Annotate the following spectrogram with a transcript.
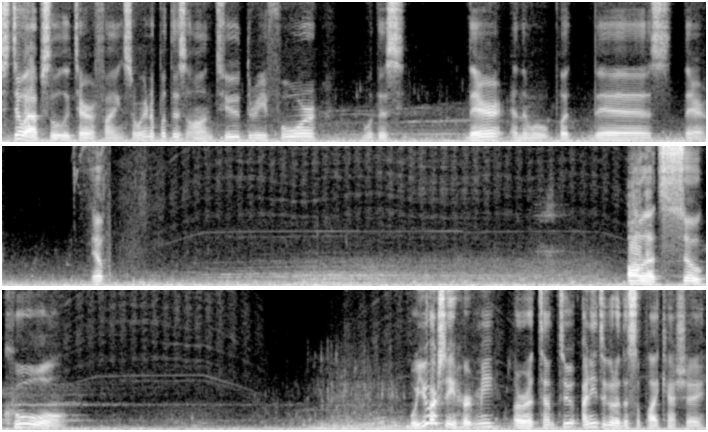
Still absolutely terrifying. So we're gonna put this on two, three, four. With this there, and then we'll put this there. Yep. Oh, that's so cool. Will you actually hurt me or attempt to? I need to go to the supply cache. Alright,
